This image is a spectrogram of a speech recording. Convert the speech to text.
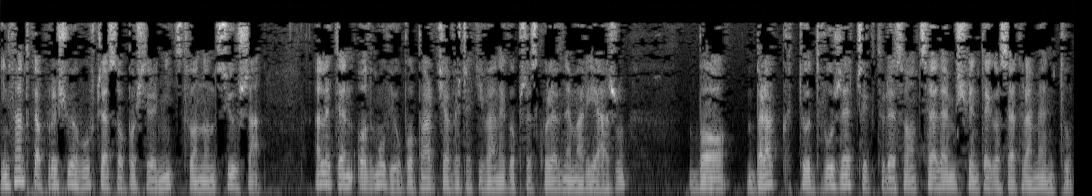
Infantka prosiła wówczas o pośrednictwo nuncjusza, ale ten odmówił poparcia wyczekiwanego przez królewne mariażu, bo brak tu dwóch rzeczy, które są celem świętego sakramentu,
